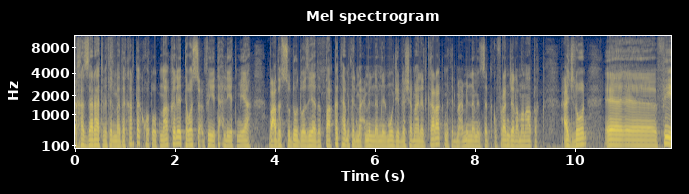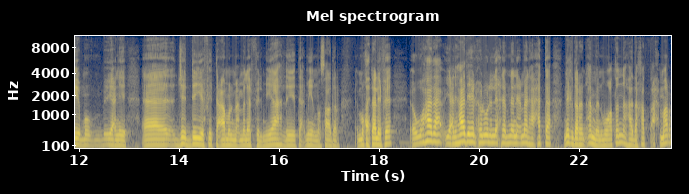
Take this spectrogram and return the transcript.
خزانات مثل ما ذكرتك خطوط ناقلة التوسع في تحلية مياه بعض السدود وزيادة طاقتها مثل ما عملنا من الموجب لشمال الكرك مثل ما عملنا من سد كفرنجة لمناطق عجلون. آه، آه، في يعني آه، جدية في التعامل مع ملف المياه لتأمين مصادر مختلفة. وهذا يعني هذه الحلول اللي إحنا بدنا نعملها حتى نقدر نأمن مواطننا. هذا خط أحمر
